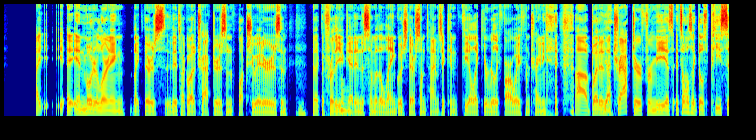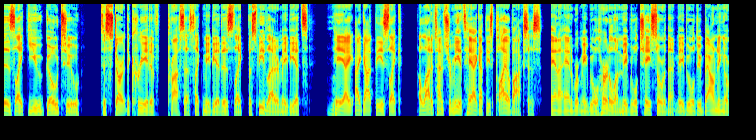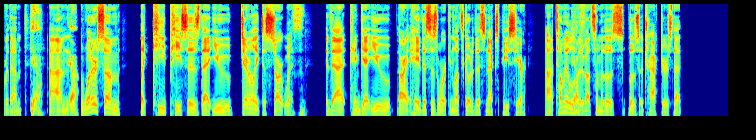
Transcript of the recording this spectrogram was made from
I, in motor learning, like there's, they talk about attractors and fluctuators. And mm. I feel like the further you mm. get into some of the language there, sometimes it can feel like you're really far away from training. uh, but an yeah. attractor for me is, it's almost like those pieces like you go to to start the creative process. Like maybe it is like the speed ladder. Maybe it's, mm-hmm. hey, I, I got these like a lot of times for me, it's, hey, I got these plyo boxes and, and we're, maybe we'll hurdle them. Maybe we'll chase over them. Maybe we'll do bounding over them. Yeah. Um, yeah. What are some like key pieces that you generally like to start with mm-hmm. that can get you, all right, hey, this is working. Let's go to this next piece here. Uh, tell me a little yeah. bit about some of those those attractors that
